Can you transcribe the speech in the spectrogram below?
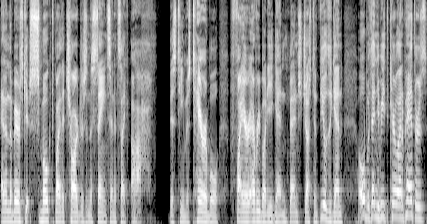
And then the Bears get smoked by the Chargers and the Saints, and it's like, ah, this team is terrible. Fire everybody again. Bench Justin Fields again. Oh, but then you beat the Carolina Panthers.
